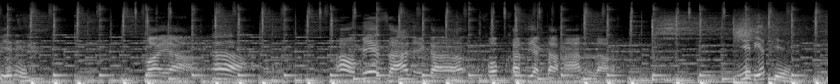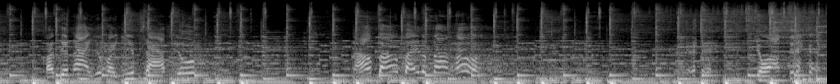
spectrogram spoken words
ปีนี่คอยอะเอ้าเมษาเนี่ยก็พบคันเรียกทหารล่ะยี่เดียดจีปาเปลี่ยนอายุกว่ายี่สิบสามอยู่เอาเปล่าไปลำบางเขาหยอก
